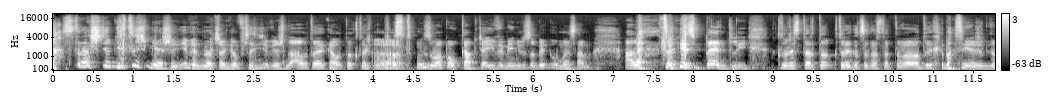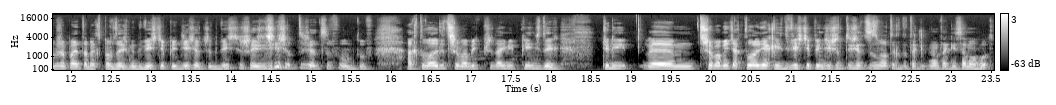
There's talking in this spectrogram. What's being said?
Strasznie mnie to śmieszy. Nie wiem dlaczego. W sensie, wiesz, no auto jak auto. Ktoś po prostu złapał kapcia i wymienił sobie gumę sam. Ale to jest Bentley, który starto, którego cena startowała od chyba, jeżeli dobrze pamiętam, jak sprawdzaliśmy 250 czy 260 tysięcy funtów. Aktualnie trzeba mieć przynajmniej 5 dych. Czyli um, trzeba mieć aktualnie jakieś 250 tysięcy złotych na taki, na taki samochód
